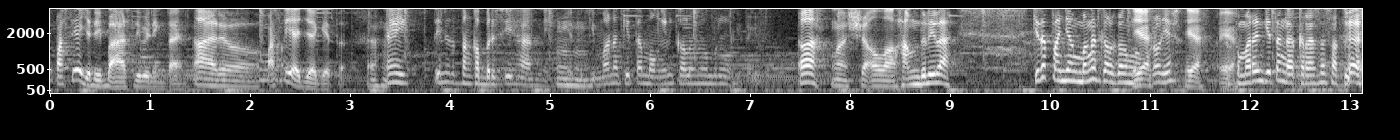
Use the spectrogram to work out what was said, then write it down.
pasti aja dibahas di winning time. Aduh. pasti aja gitu. Eh, ini tentang kebersihan nih. Mhm. Gitu. Gimana kita mau ini kalau ngobrol gitu, gitu. Ah, masya Allah, alhamdulillah. Kita panjang banget kalau Iya, ngobrol ya. iya, iya. Kemarin kita nggak kerasa satu jam.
